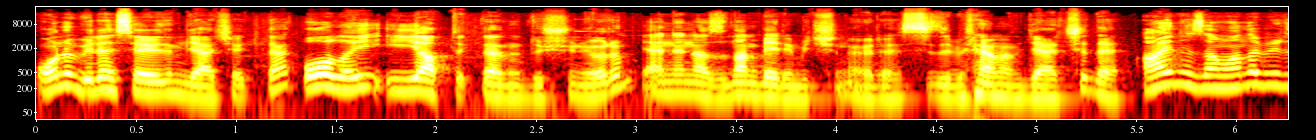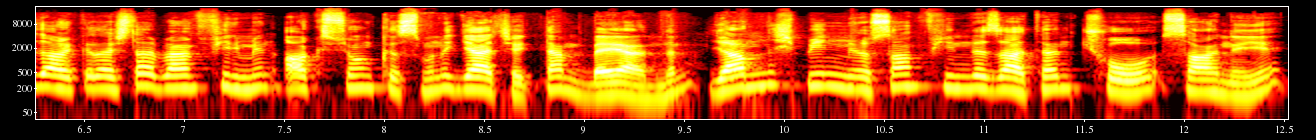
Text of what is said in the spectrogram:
Onu bile sevdim gerçekten. O olayı iyi yaptıklarını düşünüyorum. Yani en azından benim için öyle. Sizi bilemem gerçi de. Aynı zamanda bir de arkadaşlar ben filmin aksiyon kısmını gerçekten beğendim. Yanlış bilmiyorsam filmde zaten çoğu sahneyi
